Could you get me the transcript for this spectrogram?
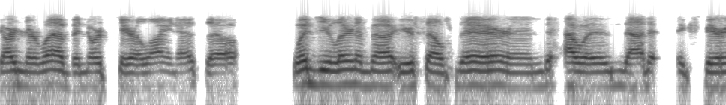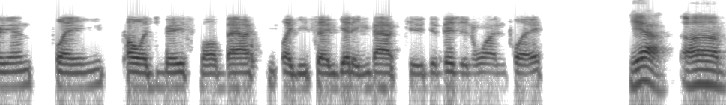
Gardner Webb in North Carolina. So what did you learn about yourself there, and how was that experience playing college baseball back, like you said, getting back to Division One play? yeah. Um,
